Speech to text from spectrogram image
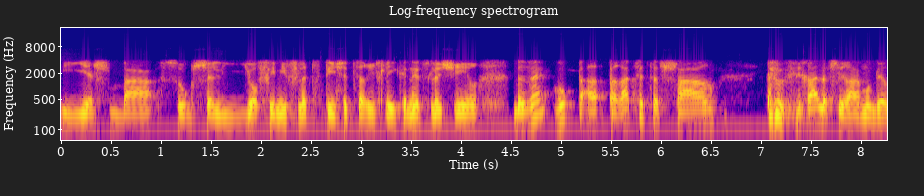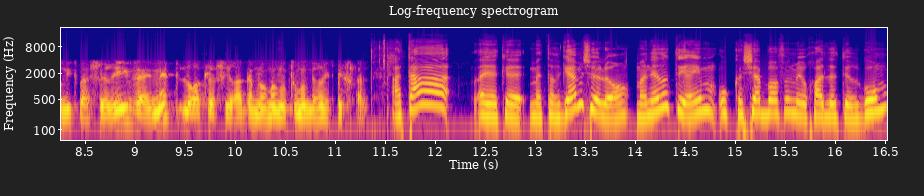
יש בה סוג של יופי מפלצתי שצריך להיכנס לשיר, בזה הוא פרץ את השער. סליחה על השירה המודרנית באשר היא, והאמת, לא רק לשירה, גם לאמנות המודרנית בכלל. אתה, אה, כמתרגם שלו, מעניין אותי, האם הוא קשה באופן מיוחד לתרגום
